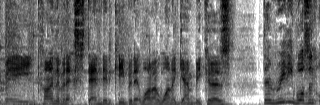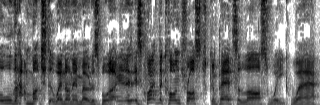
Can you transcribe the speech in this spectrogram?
To be kind of an extended keeping it 101 again because there really wasn't all that much that went on in motorsport. Like, It's quite the contrast compared to last week where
